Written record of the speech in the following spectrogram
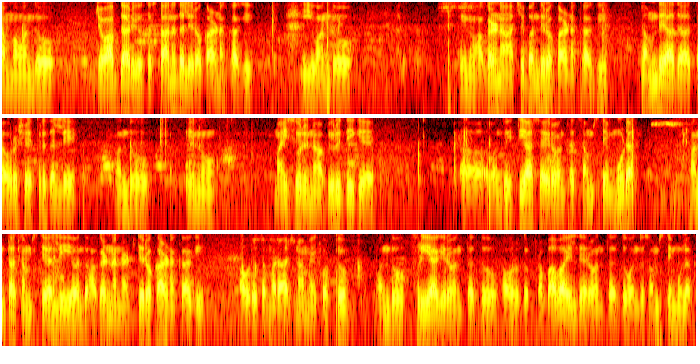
ತಮ್ಮ ಒಂದು ಜವಾಬ್ದಾರಿಯುತ ಸ್ಥಾನದಲ್ಲಿರೋ ಕಾರಣಕ್ಕಾಗಿ ಈ ಒಂದು ಏನು ಹಗರಣ ಆಚೆ ಬಂದಿರೋ ಕಾರಣಕ್ಕಾಗಿ ತಮ್ಮದೇ ಆದ ತವರು ಕ್ಷೇತ್ರದಲ್ಲಿ ಒಂದು ಏನು ಮೈಸೂರಿನ ಅಭಿವೃದ್ಧಿಗೆ ಒಂದು ಇತಿಹಾಸ ಇರುವಂಥದ್ದು ಸಂಸ್ಥೆ ಮೂಡ. ಅಂಥ ಸಂಸ್ಥೆಯಲ್ಲಿ ಒಂದು ಹಗರಣ ನಡೆದಿರೋ ಕಾರಣಕ್ಕಾಗಿ ಅವರು ತಮ್ಮ ರಾಜೀನಾಮೆ ಕೊಟ್ಟು ಒಂದು ಫ್ರೀ ಆಗಿರುವಂಥದ್ದು ಅವ್ರದ್ದು ಪ್ರಭಾವ ಇಲ್ಲದೆ ಇರುವಂಥದ್ದು ಒಂದು ಸಂಸ್ಥೆ ಮೂಲಕ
